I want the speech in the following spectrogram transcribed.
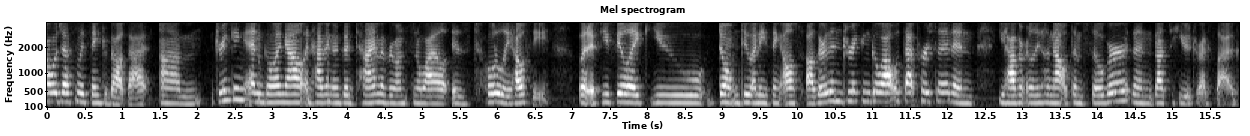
I would definitely think about that. Um, drinking and going out and having a good time every once in a while is totally healthy. But if you feel like you don't do anything else other than drink and go out with that person and you haven't really hung out with them sober, then that's a huge red flag.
